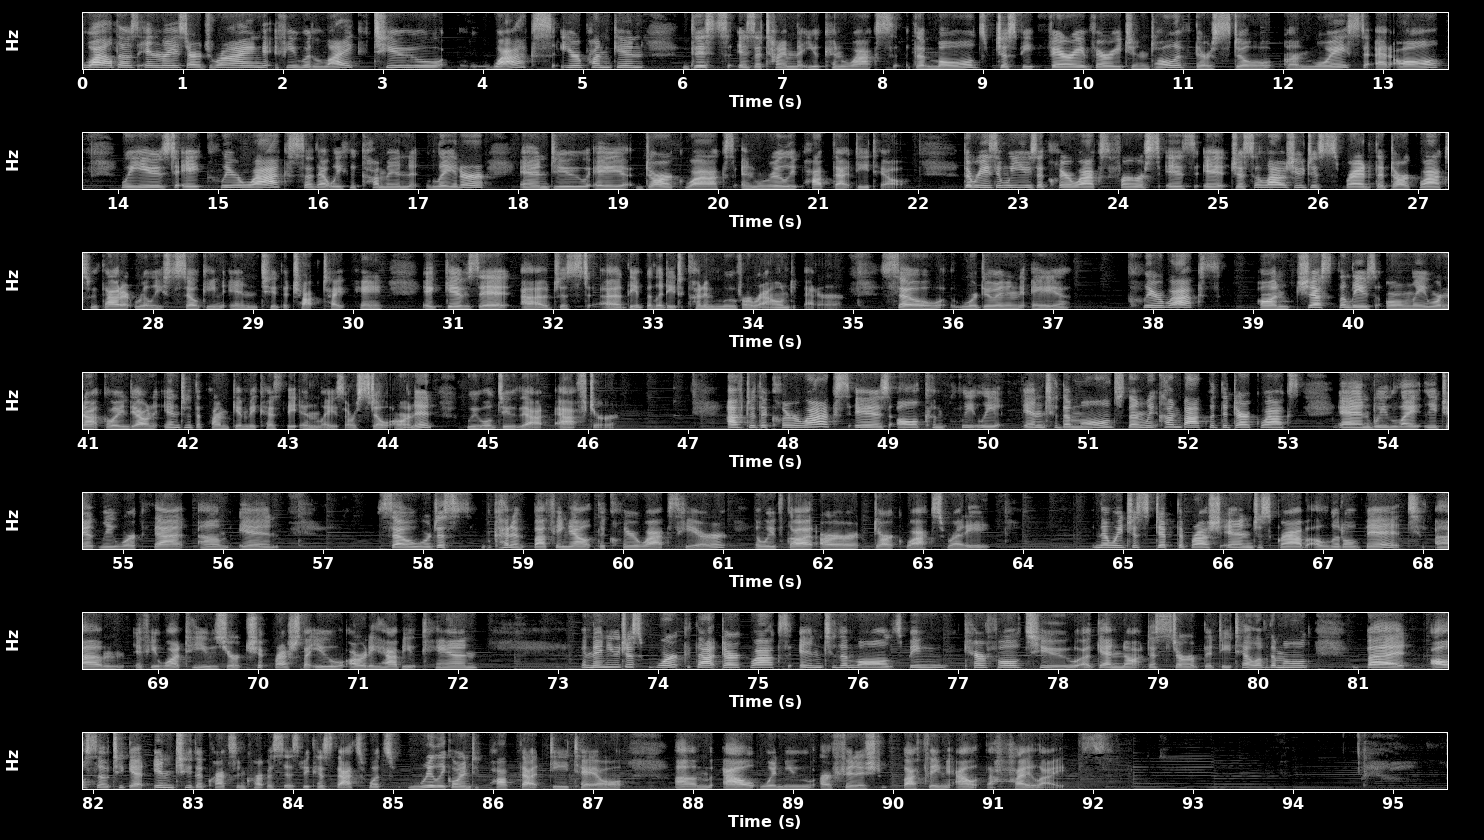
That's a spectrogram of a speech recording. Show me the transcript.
While those inlays are drying, if you would like to wax your pumpkin, this is a time that you can wax the molds. Just be very, very gentle if they're still moist at all. We used a clear wax so that we could come in later and do a dark wax and really pop that detail. The reason we use a clear wax first is it just allows you to spread the dark wax without it really soaking into the chalk type paint. It gives it uh, just uh, the ability to kind of move around better. So we're doing a clear wax on just the leaves only. We're not going down into the pumpkin because the inlays are still on it. We will do that after. After the clear wax is all completely into the molds, then we come back with the dark wax and we lightly, gently work that um, in. So we're just kind of buffing out the clear wax here and we've got our dark wax ready. And then we just dip the brush in, just grab a little bit. Um, if you want to use your chip brush that you already have, you can. And then you just work that dark wax into the molds, being careful to, again, not disturb the detail of the mold, but also to get into the cracks and crevices because that's what's really going to pop that detail um, out when you are finished buffing out the highlights.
